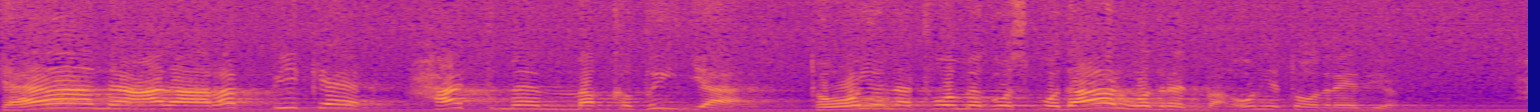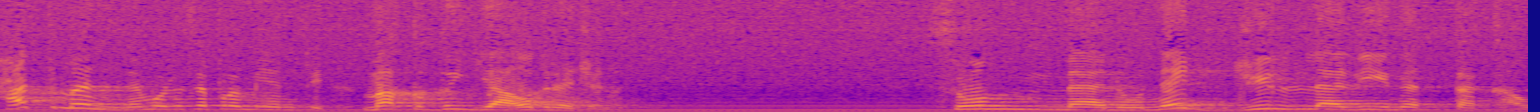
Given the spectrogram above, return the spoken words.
Kana ala rabbike hatme maqdija to je na tvome gospodaru odredba. On je to odredio. Hatmen ne može se promijeniti. Maqdija određeno. Thumme nuneđi ladine takav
